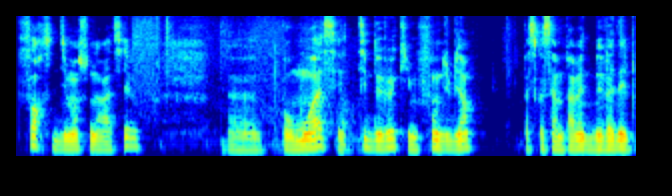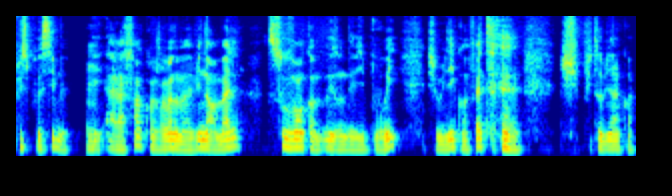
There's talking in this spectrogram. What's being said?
forte dimension narrative, euh, pour moi, c'est le type de jeu qui me font du bien parce que ça me permet de m'évader le plus possible. Mm. Et à la fin, quand je reviens dans ma vie normale, souvent, comme eux, ils ont des vies pourries, je me dis qu'en fait, je suis plutôt bien, quoi.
